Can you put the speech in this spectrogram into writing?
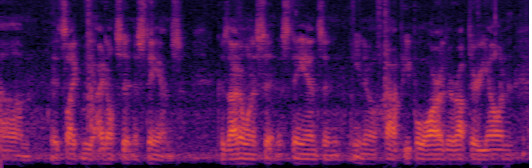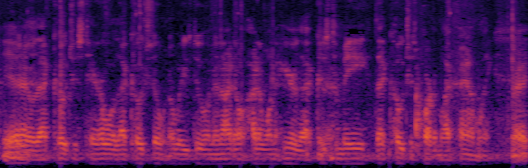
um, it's like me. I don't sit in the stands because I don't want to sit in the stands and you know how people are. They're up there yelling. Yeah. You know that coach is terrible. That coach don't know what he's doing, and I don't. I don't want to hear that because Yeah. to me, that coach is part of my family, Right.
